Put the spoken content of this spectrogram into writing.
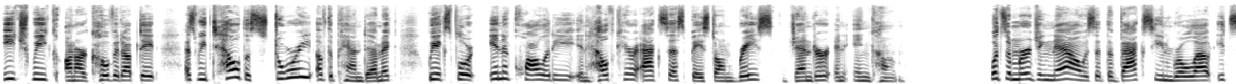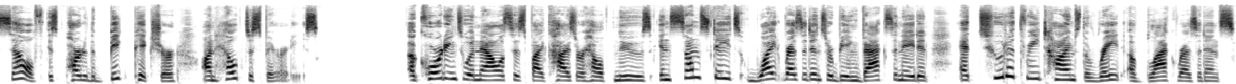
Each week on our COVID update, as we tell the story of the pandemic, we explore inequality in healthcare access based on race, gender, and income. What's emerging now is that the vaccine rollout itself is part of the big picture on health disparities. According to analysis by Kaiser Health News, in some states, white residents are being vaccinated at two to three times the rate of black residents.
